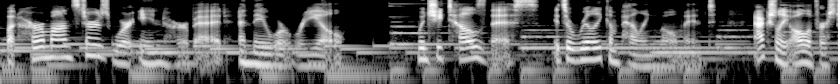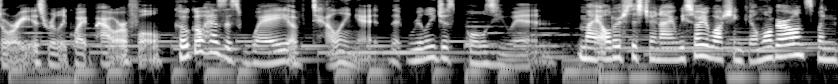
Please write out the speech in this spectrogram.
but her monsters were in her bed and they were real. When she tells this, it's a really compelling moment. Actually, all of her story is really quite powerful. Coco has this way of telling it that really just pulls you in. My older sister and I, we started watching Gilmore Girls when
